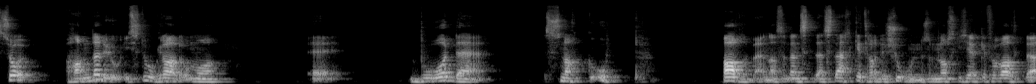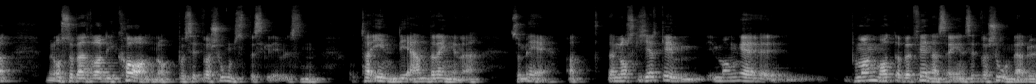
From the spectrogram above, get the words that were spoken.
så handler det jo i stor grad om å eh, både snakke opp arven, altså den, den sterke tradisjonen som norske kirke forvalter, men også være radikal nok på situasjonsbeskrivelsen og ta inn de endringene som er. At Den norske kirke mange, på mange måter befinner seg i en situasjon der du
